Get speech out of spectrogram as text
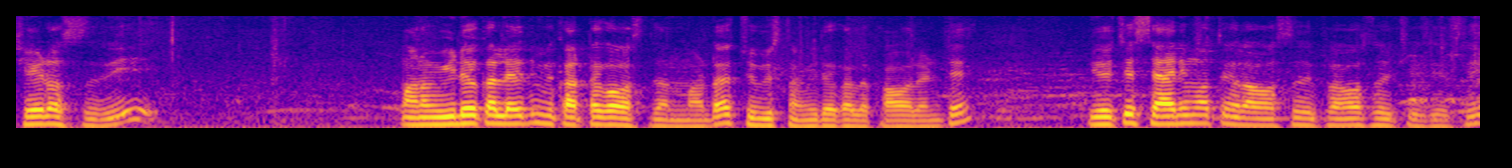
షేడ్ వస్తుంది. మనం వీడియో కాల్ అయితే మీకు కరెక్ట్గా వస్తుంది అనమాట చూపిస్తాం వీడియో కాల్ కావాలంటే. ఇది వచ్చేసి శారీ మొత్తం ఇలా వస్తుంది ఫ్లవర్స్ వచ్చేసేసి.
